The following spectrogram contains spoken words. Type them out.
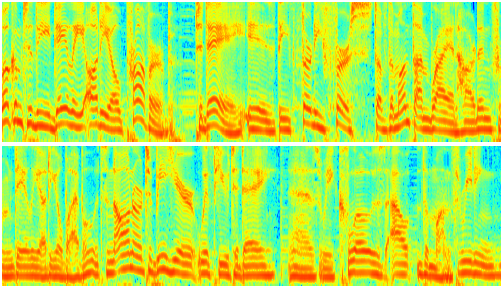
Welcome to the daily audio proverb. Today is the 31st of the month. I'm Brian Hardin from Daily Audio Bible. It's an honor to be here with you today as we close out the month reading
